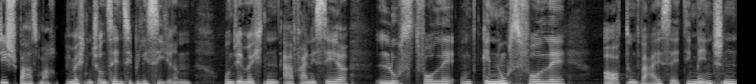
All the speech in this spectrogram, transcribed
die Spaß machen. Wir möchten schon sensibilisieren und wir möchten auf eine sehr lustvolle und genussvolle Art und Weise die Menschen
